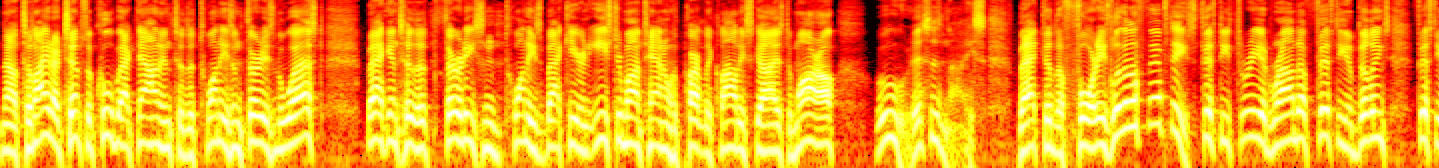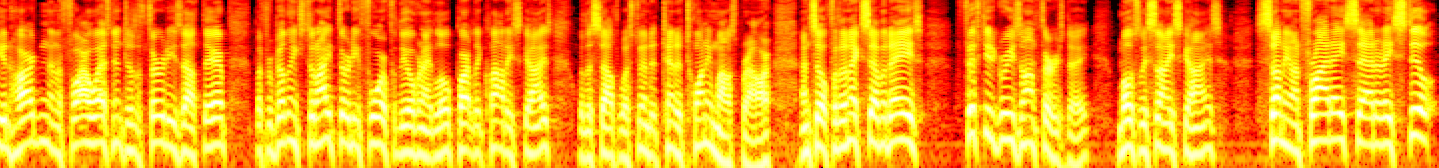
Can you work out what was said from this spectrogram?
Now, tonight our temps will cool back down into the 20s and 30s in the west, back into the 30s and 20s back here in eastern Montana with partly cloudy skies tomorrow. Ooh, this is nice. Back to the 40s. Look at the 50s. 53 at Roundup, 50 in Billings, 50 in Hardin, and the far west into the 30s out there. But for Billings tonight, 34 for the overnight low, partly cloudy skies with a southwest wind at 10 to 20 miles per hour. And so for the next seven days, 50 degrees on Thursday, mostly sunny skies. Sunny on Friday, Saturday, still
